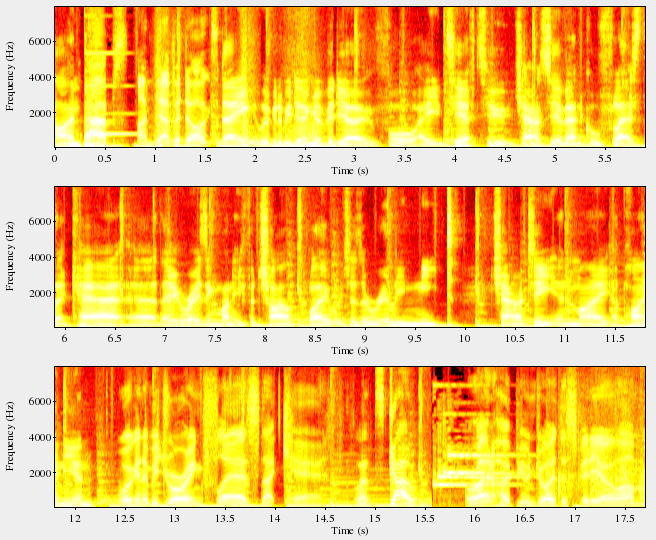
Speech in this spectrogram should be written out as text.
I'm Pabs. I'm Dapper Dog. Today we're going to be doing a video for a TF2 charity event called Flares That Care. Uh, they're raising money for Child's Play, which is a really neat charity in my opinion. We're going to be drawing flares that care. Let's go! Alright, I hope you enjoyed this video. Um,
